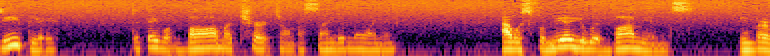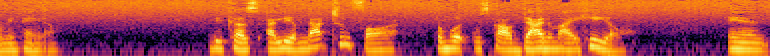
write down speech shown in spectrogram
deeply that they would bomb a church on a Sunday morning. I was familiar with bombings in Birmingham because I lived not too far from what was called Dynamite Hill. And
